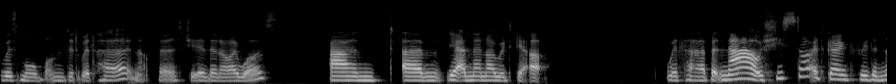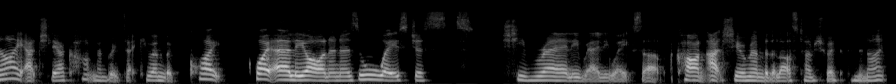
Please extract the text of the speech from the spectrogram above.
was more bonded with her in that first year than I was. And um, yeah, and then I would get up with her. But now she started going through the night, actually. I can't remember exactly when, but quite quite early on. And as always, just she rarely, rarely wakes up. I can't actually remember the last time she woke up in the night,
